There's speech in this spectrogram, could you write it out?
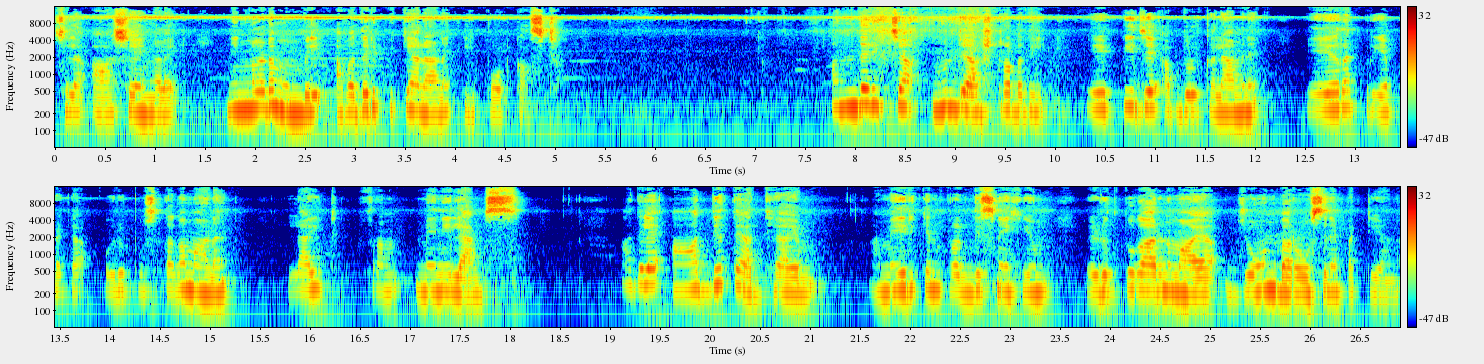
ചില ആശയങ്ങളെ നിങ്ങളുടെ മുമ്പിൽ അവതരിപ്പിക്കാനാണ് ഈ പോഡ്കാസ്റ്റ്. അന്തരിച്ച മുൻ രാഷ്ട്രപതി എ പി ജെ അബ്ദുൽ കലാമിന് ഏറെ പ്രിയപ്പെട്ട ഒരു പുസ്തകമാണ് ലൈറ്റ് ഫ്രം മെനി ലാംസ് അതിലെ ആദ്യത്തെ അധ്യായം അമേരിക്കൻ പ്രകൃതിസ്നേഹിയും എഴുത്തുകാരനുമായ ജോൺ ബറോസിനെ പറ്റിയാണ്.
